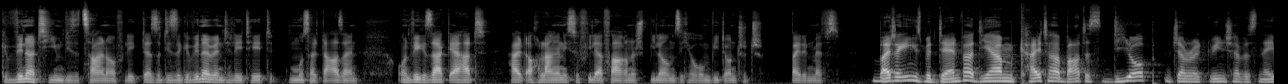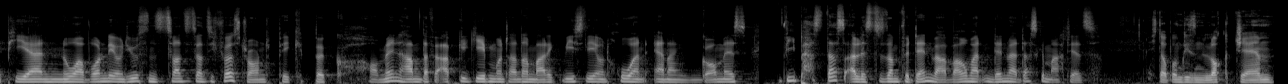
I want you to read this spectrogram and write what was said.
Gewinnerteam diese Zahlen auflegt. Also diese Gewinnermentalität muss halt da sein. Und wie gesagt, er hat halt auch lange nicht so viele erfahrene Spieler um sich herum wie Doncic bei den Mavs. Weiter ging es mit Denver. Die haben Kaita, Bartes Diop, Jared Green, Travis Napier, Noah Wonley und Houstons 2020 First Round Pick bekommen, haben dafür abgegeben, unter anderem Malik Beasley und Juan Hernan Gomez. Wie passt das alles zusammen für Denver? Warum hat denn Denver das gemacht jetzt? Ich glaube, um diesen Lockjam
